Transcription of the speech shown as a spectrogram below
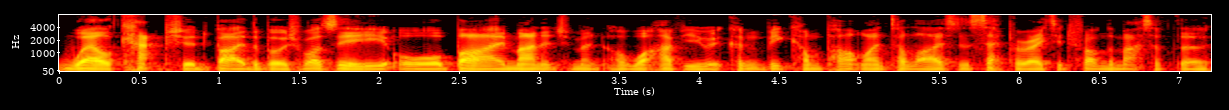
well captured by the bourgeoisie or by management or what have you. It couldn't be compartmentalized and separated from the mass of the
